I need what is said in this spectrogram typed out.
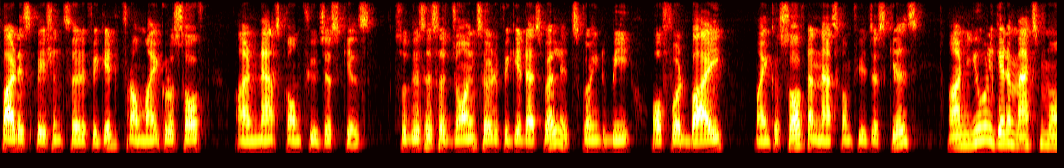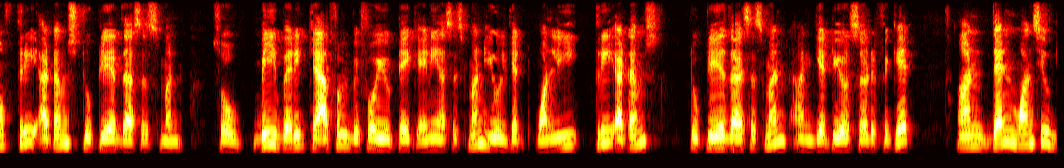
participation certificate from Microsoft and NASSCOM Future Skills. So this is a joint certificate as well. It's going to be offered by Microsoft and NASSCOM Future Skills and you will get a maximum of three attempts to clear the assessment. So be very careful before you take any assessment. You will get only three attempts to clear the assessment and get your certificate. And then once you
